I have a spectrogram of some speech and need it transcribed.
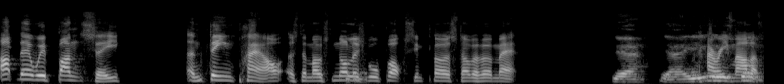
Up there with Buncey and Dean Powell as the most knowledgeable boxing person I've ever met. Yeah, yeah. He, Harry he Mullan.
